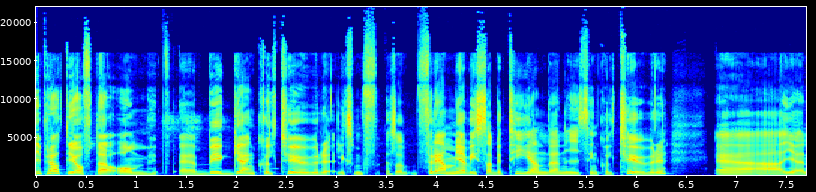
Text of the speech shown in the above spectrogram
Vi pratar ju ofta om eh, bygga en kultur, liksom, alltså främja vissa beteenden i sin kultur. Eh,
